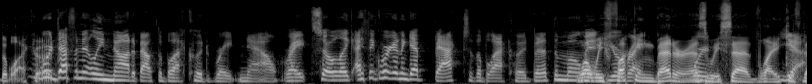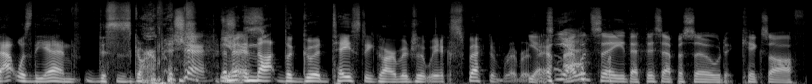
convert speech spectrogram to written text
the Black Hood. We're definitely not about the Black Hood right now, right? So, like, I think we're gonna get back to the Black Hood, but at the moment, well, we you're fucking right. better, as We're- we said. Like, Yeah. if that was the end, this is garbage. Sure, and, yes. and not the good, tasty garbage that we expect of Riverdale. Yes, Yeah. I would say that this episode kicks off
